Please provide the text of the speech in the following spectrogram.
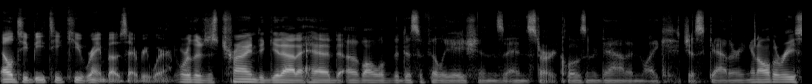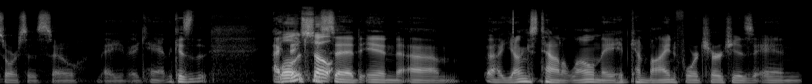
LGBTQ rainbows everywhere. Or they're just trying to get out ahead of all of the disaffiliations and start closing it down and like just gathering in all the resources so they, they can. Because the, I well, think so, he said in um, uh, Youngstown alone, they had combined four churches and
